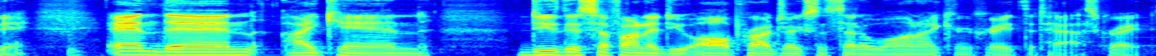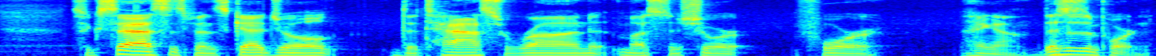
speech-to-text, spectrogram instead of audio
day. And then I can do this if I want to do all projects instead of one, I can create the task, right? Success, it's been scheduled. The task run must ensure for, hang on, this is important.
